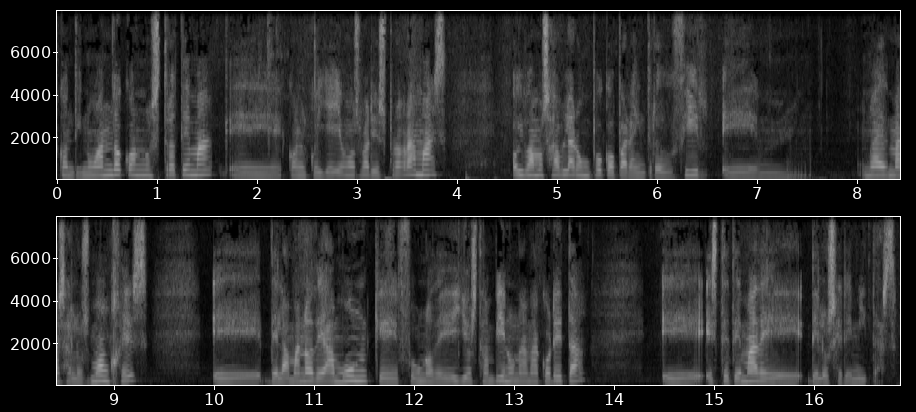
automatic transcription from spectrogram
continuando con nuestro tema, eh, con el que ya llevamos varios programas, hoy vamos a hablar un poco para introducir eh, una vez más a los monjes, eh, de la mano de Amun, que fue uno de ellos también, una anacoreta, este tema de, de, los eremitas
